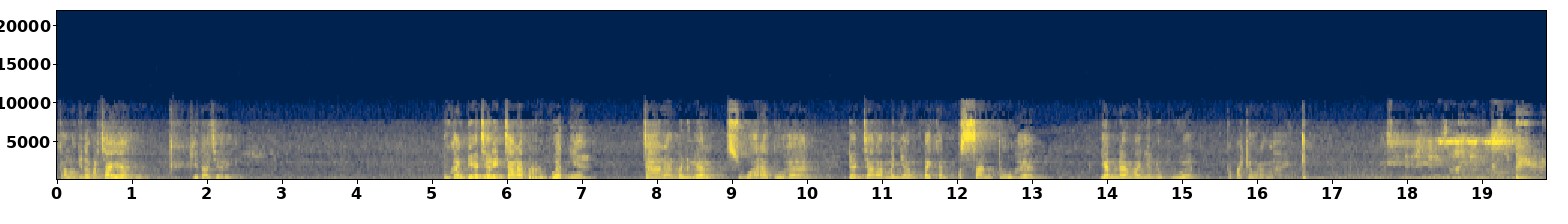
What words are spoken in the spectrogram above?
Kalau kita percaya, kita ajari. Bukan diajarin cara bernubuatnya, cara mendengar suara Tuhan dan cara menyampaikan pesan Tuhan yang namanya nubuat kepada orang lain. soal identitas kita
